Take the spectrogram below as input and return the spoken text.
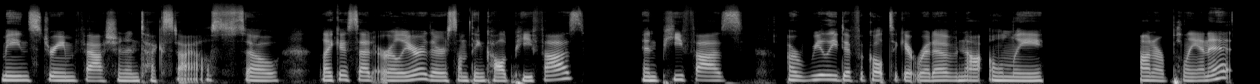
mainstream fashion and textiles. So, like I said earlier, there's something called PFAS, and PFAS are really difficult to get rid of, not only on our planet,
